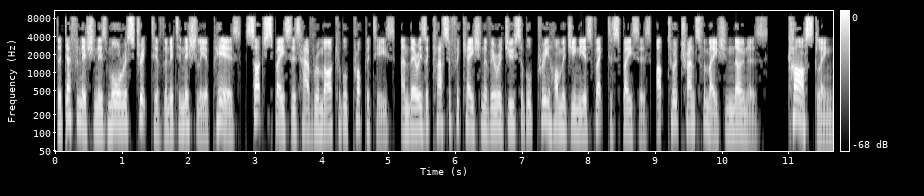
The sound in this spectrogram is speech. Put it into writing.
The definition is more restrictive than it initially appears, such spaces have remarkable properties, and there is a classification of irreducible prehomogeneous vector spaces, up to a transformation known as castling.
